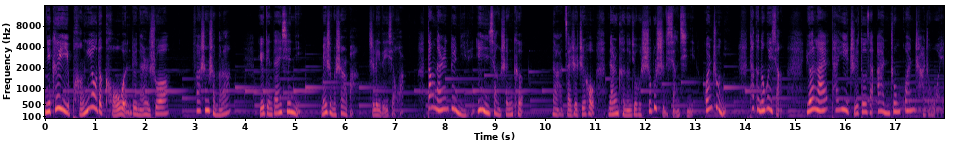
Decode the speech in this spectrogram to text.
你可以以朋友的口吻对男人说：“发生什么了？有点担心你，没什么事儿吧？”之类的一些话。当男人对你印象深刻，那在这之后，男人可能就会时不时的想起你，关注你。他可能会想，原来他一直都在暗中观察着我呀。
